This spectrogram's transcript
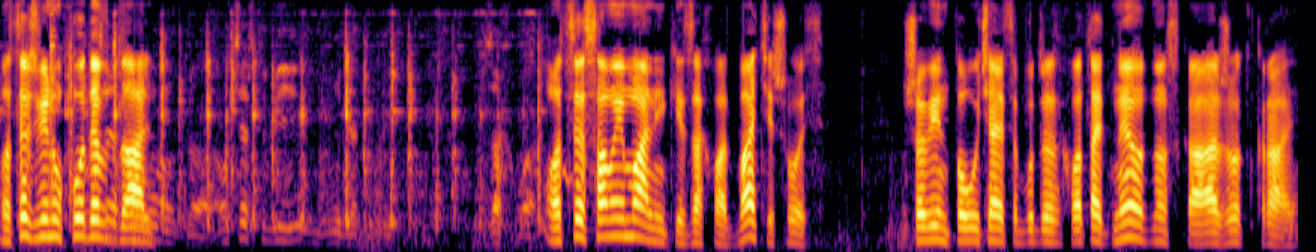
Оце ж він уходить вдаль. Да. Оце ж тобі буде тобі захват. Оце самий маленький захват, бачиш ось. Що він, виходить, буде хватати не од носка, а аж від краю.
